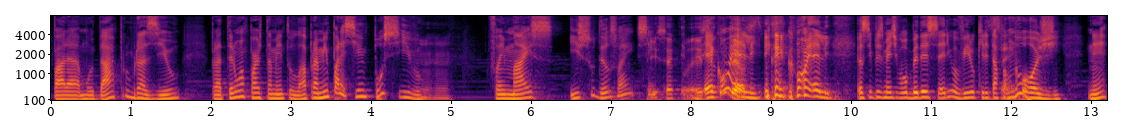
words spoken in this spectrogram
para mudar para o Brasil, para ter um apartamento lá, para mim parecia impossível. Uhum. Falei, mas isso Deus vai. Sim, isso é, isso é, é com, com ele. é com ele. Eu simplesmente vou obedecer e ouvir o que ele está falando hoje, né?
